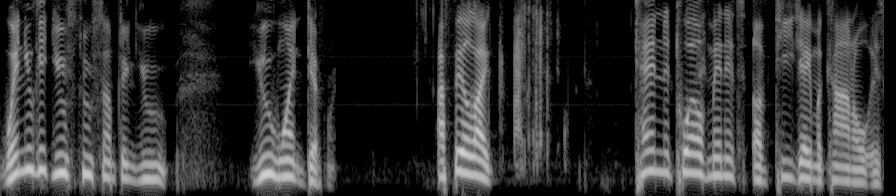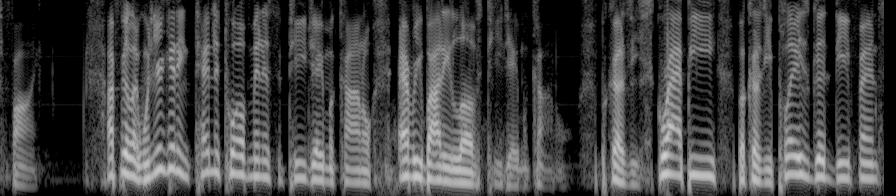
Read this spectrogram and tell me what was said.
when you get used to something, you you want different. I feel like 10 to 12 minutes of TJ McConnell is fine. I feel like when you're getting 10 to 12 minutes of TJ McConnell, everybody loves TJ McConnell because he's scrappy, because he plays good defense,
